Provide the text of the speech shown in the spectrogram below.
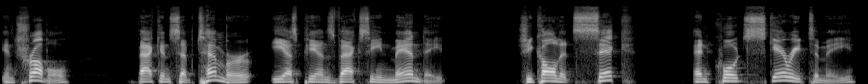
in trouble back in September, ESPN's vaccine mandate, she called it sick and, quote, scary to me.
